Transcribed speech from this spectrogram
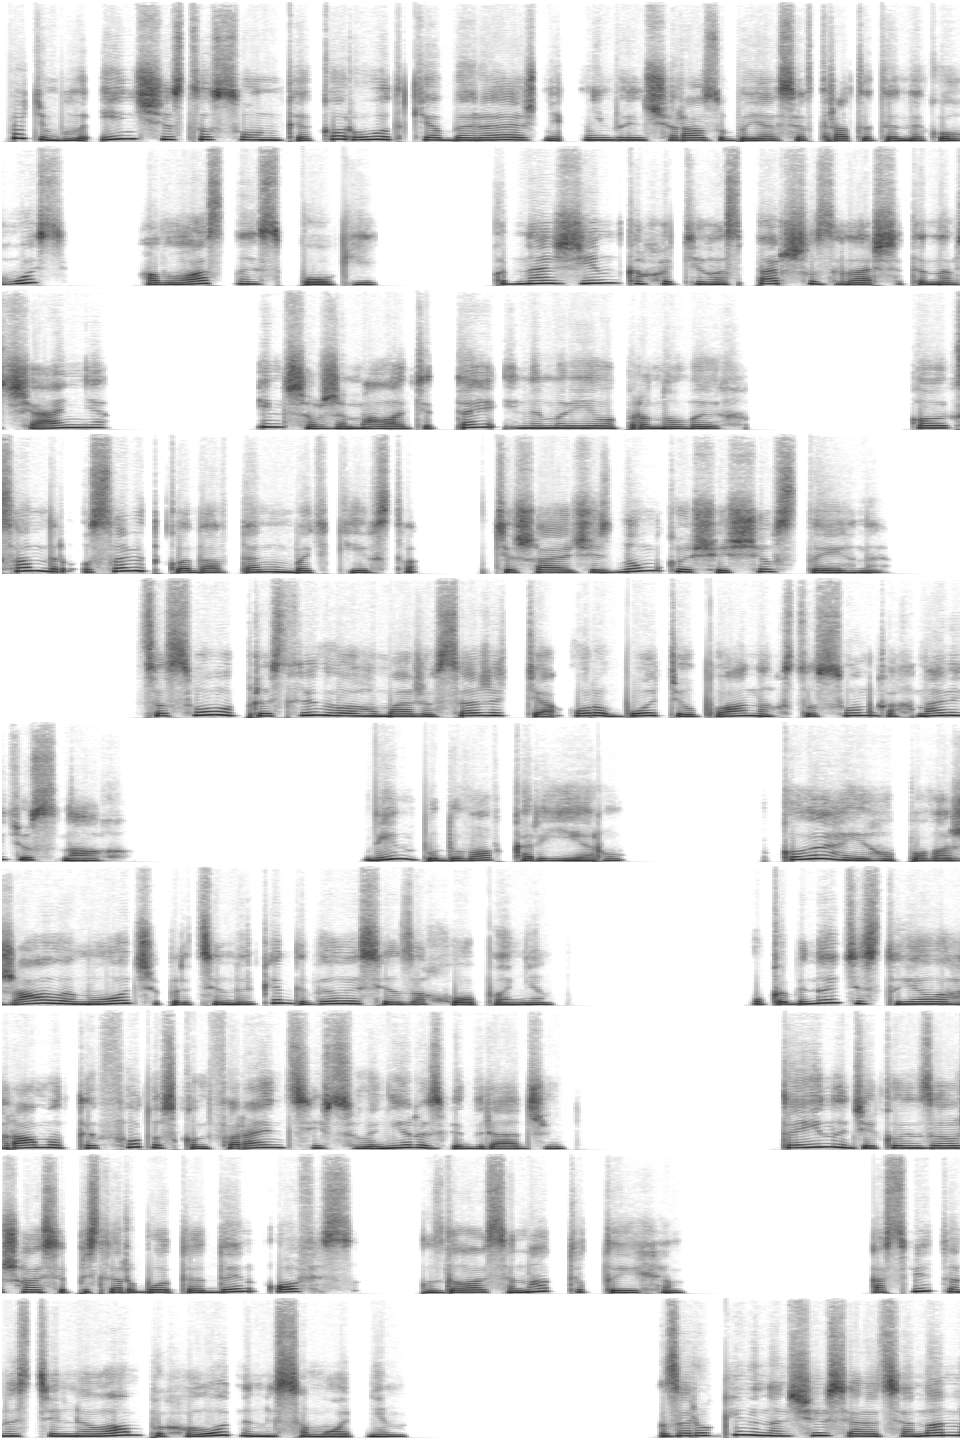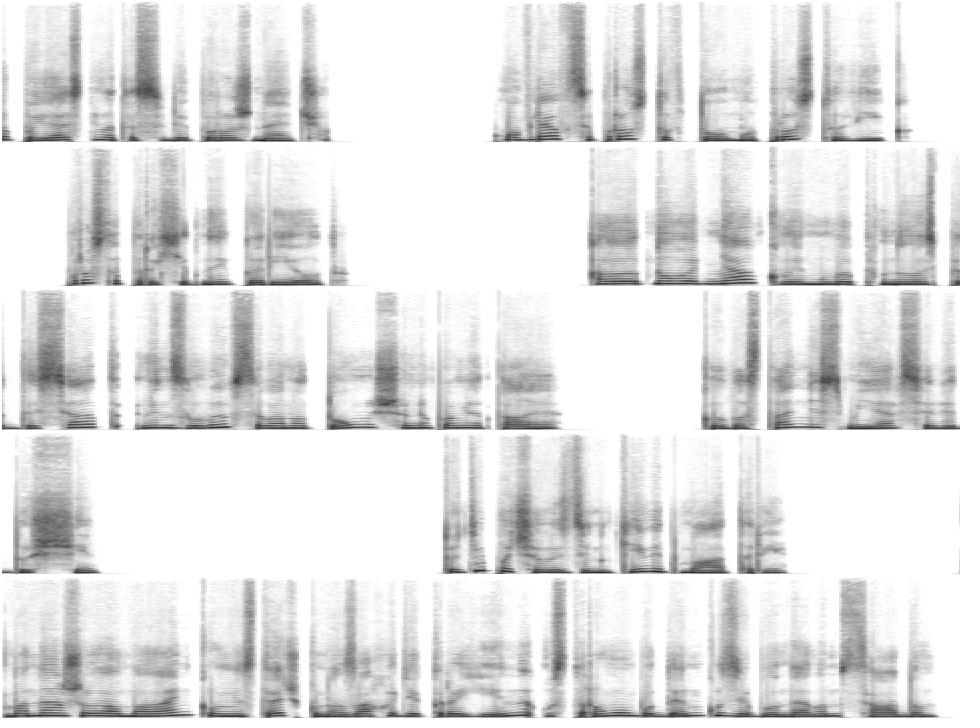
Потім були інші стосунки, короткі, обережні, ніби він щоразу боявся втратити не когось, а власний спокій. Одна жінка хотіла спершу завершити навчання, інша вже мала дітей і не мріяла про нових. Олександр усе відкладав тему батьківства, тішаючись думкою, що ще встигне. Це слово прислідувало його майже все життя у роботі, у планах, стосунках, навіть у снах. Він будував кар'єру. Колеги його поважали, молодші працівники дивилися захопленням. У кабінеті стояли грамоти, фото з конференцій, сувеніри з відряджень. Та іноді, коли він залишався після роботи один, офіс здавався надто тихим, а світло настільної лампи холодним і самотнім. За роки він навчився раціонально пояснювати собі порожнечу. Мовляв, це просто втома, просто вік, просто перехідний період. Але одного дня, коли йому виповнилось 50, він зловив себе на тому, що не пам'ятає, коли востаннє сміявся від душі. Тоді почались дзвінки від матері. Вона жила в маленькому містечку на заході країни у старому будинку з яблуневим садом.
